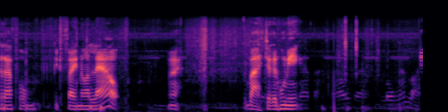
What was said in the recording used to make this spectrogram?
ครับผมปิดไฟนอนแล้วอะบ๊ายเจอกันพรุ่งนี้ลงน้ำหลอ่า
